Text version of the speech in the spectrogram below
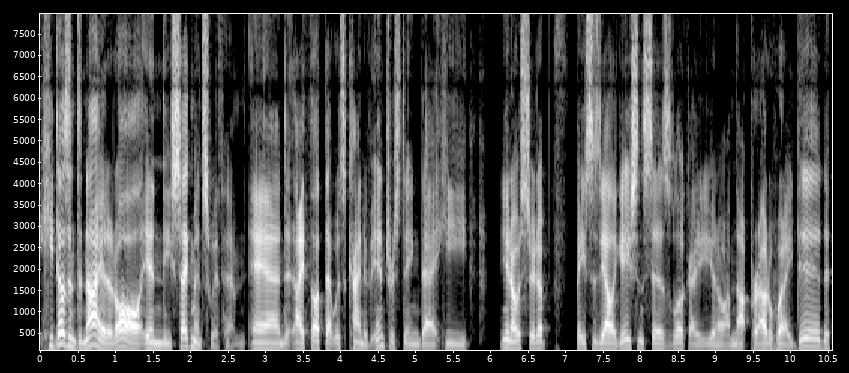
he doesn't deny it at all in the segments with him. And i thought that was kind of interesting that he you know, straight up faces the allegation, says, "Look, I, you know, I'm not proud of what I did.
